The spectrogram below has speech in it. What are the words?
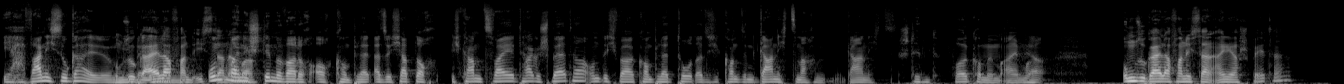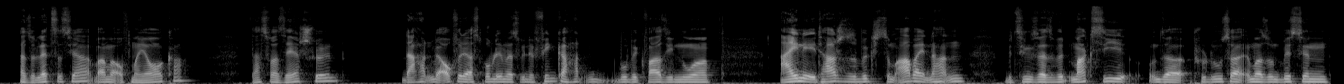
ja, war nicht so geil irgendwie. Umso geiler fand ich's Und dann meine aber- Stimme war doch auch komplett, also ich habe doch, ich kam zwei Tage später und ich war komplett tot. Also ich konnte gar nichts machen. Gar nichts. stimmt, vollkommen im Eimer. Ja. Umso geiler fand ich es dann ein Jahr später. Also letztes Jahr waren wir auf Mallorca. Das war sehr schön. Da hatten wir auch wieder das Problem, dass wir eine Finca hatten, wo wir quasi nur eine Etage so wirklich zum Arbeiten hatten. Beziehungsweise wird Maxi, unser Producer, immer so ein bisschen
